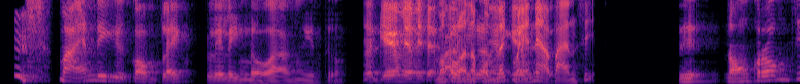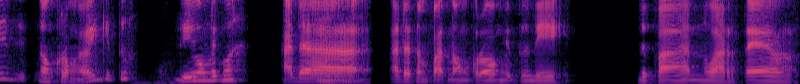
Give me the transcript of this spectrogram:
Main di komplek keliling doang gitu. Ngegame ya Mit ya? Emang kalau anak komplek main game mainnya gitu. apaan sih? Di, nongkrong sih, nongkrong aja gitu. Di komplek mah ada ada tempat nongkrong gitu di depan wartel.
